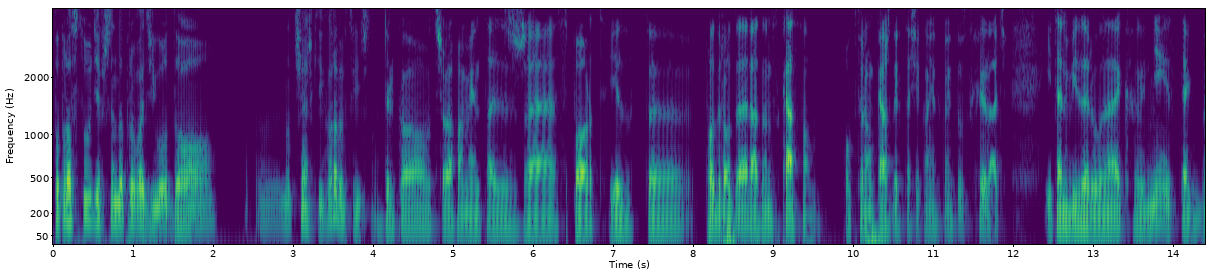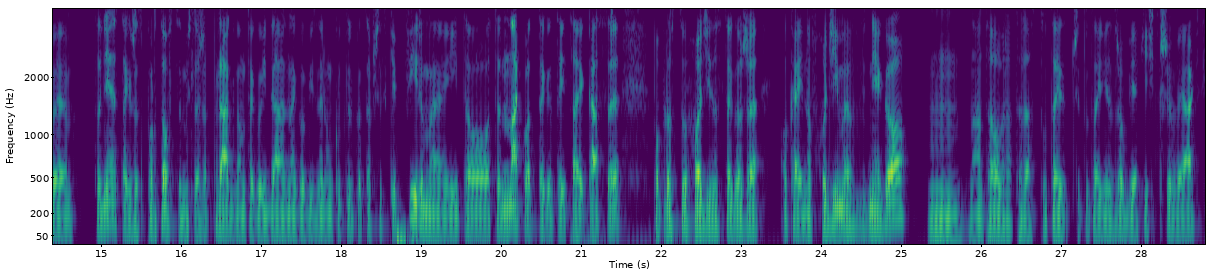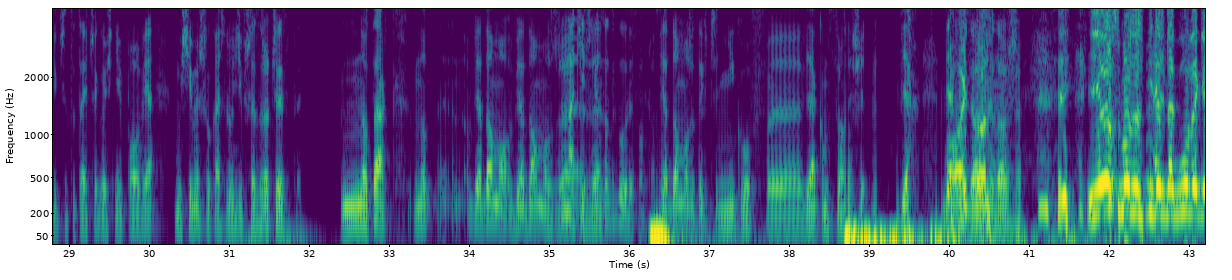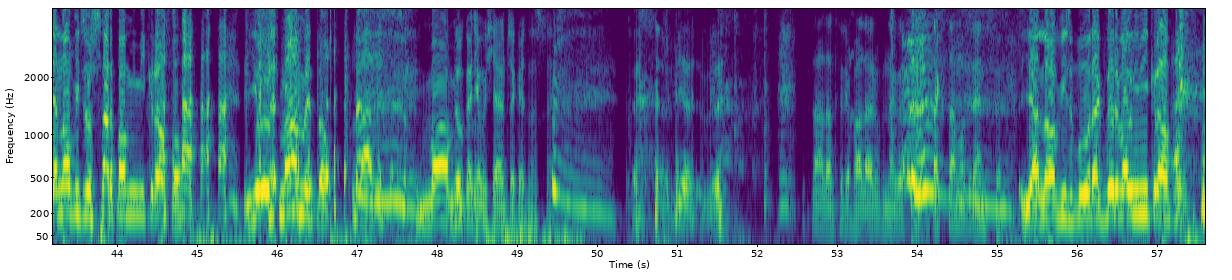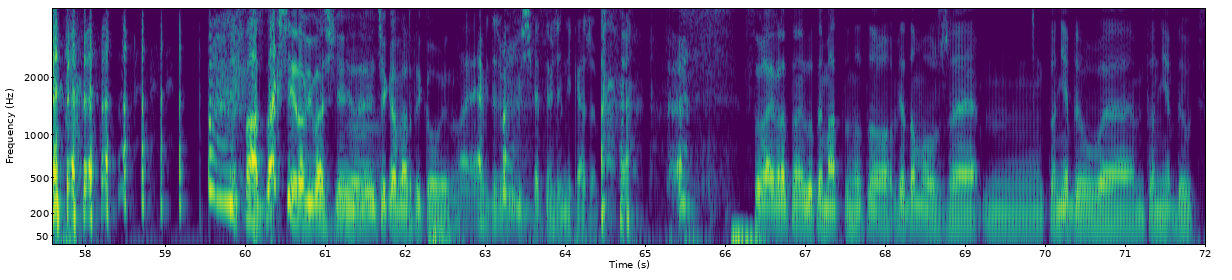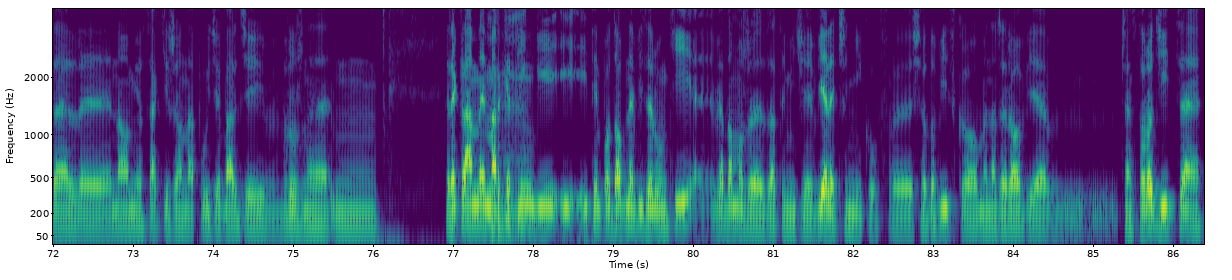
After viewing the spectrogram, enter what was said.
po prostu dziewczynę doprowadziło do no, ciężkiej choroby psychicznej. Tylko trzeba pamiętać, że sport jest e, po drodze razem z kasą, po którą każdy chce się koniec końców schylać. I ten wizerunek nie jest jakby. To nie jest tak, że sportowcy myślę, że pragną tego idealnego wizerunku, tylko te wszystkie firmy i to ten nakład tego, tej całej kasy po prostu chodzi z tego, że okej, no wchodzimy w niego, Hmm, no dobra, teraz tutaj, czy tutaj nie zrobi jakiejś krzywej akcji, czy tutaj czegoś nie powie, musimy szukać ludzi przezroczystych. No tak, no, e, no wiadomo, wiadomo, że, Nacisk że jest od góry po prostu. wiadomo, że tych czynników e, w jaką stronę się, w, ja, w jaką Oj, stronę, dobrze, dobrze. już możesz pisać nagłówek Janowicz, rozszarpał mi mikrofon. Już mamy to. Mamy to. Mamy Długo to. nie musiałem czekać na szczęście. Wie, Znalazł rywala równego sobie, tak samo drętwy. Janowicz Burak wyrwał mi mikrofon. Patrz, tak się robi właśnie e, ciekawe artykuły. No, No. ja widzę, że byłbyś świetnym dziennikarzem. Słuchaj, wracając do tematu, no to wiadomo, że mm, to, nie był, to nie był cel e, Naomi Osaki, że ona pójdzie bardziej w różne mm, reklamy, marketingi i, i tym podobne wizerunki. E, Wiadomo, że za tym idzie wiele czynników. Środowisko, menadżerowie, mm, często rodzice,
